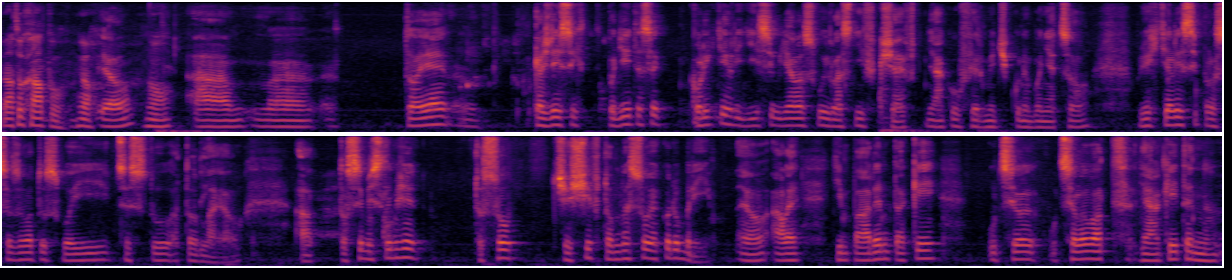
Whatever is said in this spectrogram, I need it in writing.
já to chápu, jo. jo? No. A to je, každý si, podívejte se, kolik těch lidí si udělalo svůj vlastní kšeft, nějakou firmičku nebo něco, protože chtěli si prosazovat tu svoji cestu a tohle, jo. A to si myslím, že to jsou Češi v tomhle jsou jako dobrý, jo, ale tím pádem taky ucil, ucilovat nějaký ten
